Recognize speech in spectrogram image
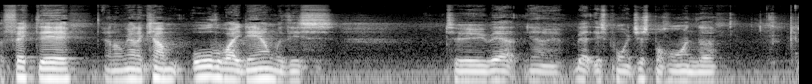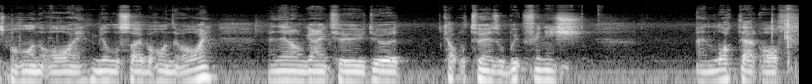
effect there and I'm going to come all the way down with this to about you know about this point just behind the just behind the eye mill or so behind the eye and then I'm going to do a couple of turns of whip finish and lock that off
